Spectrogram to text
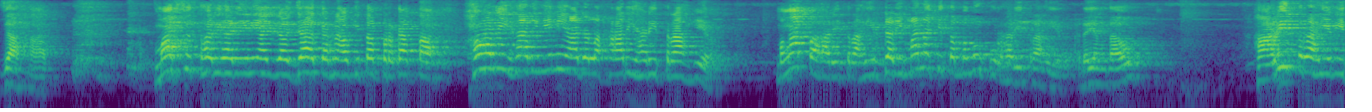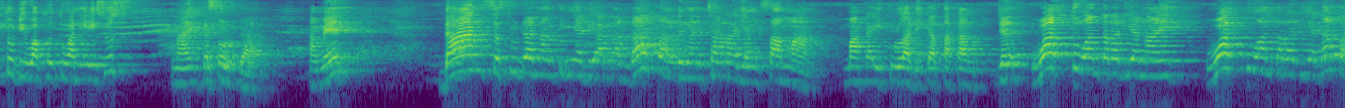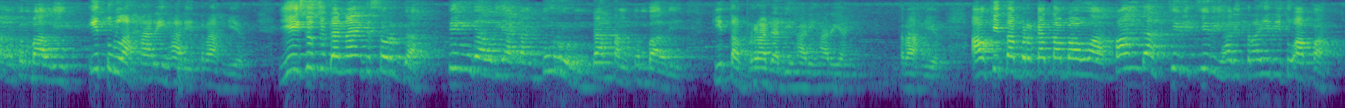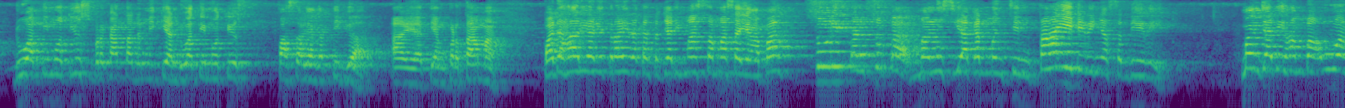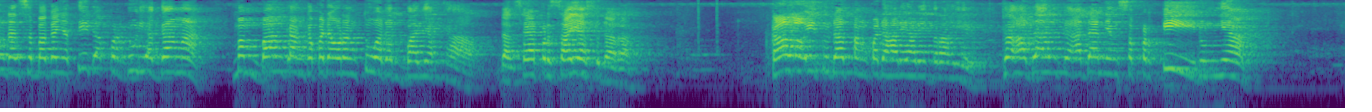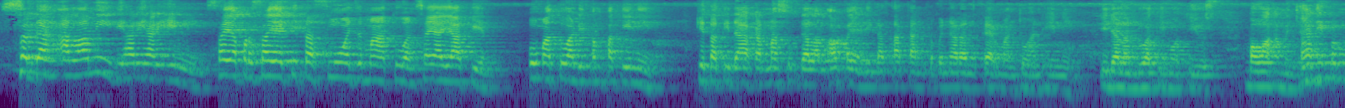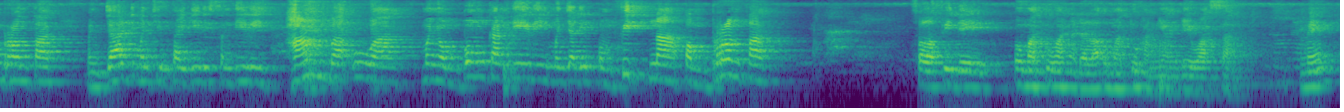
Jahat. Maksud hari-hari ini adalah jahat karena Alkitab berkata, hari-hari ini adalah hari-hari terakhir. Mengapa hari terakhir? Dari mana kita mengukur hari terakhir? Ada yang tahu? Hari terakhir itu di waktu Tuhan Yesus naik ke surga. Amin. Dan sesudah nantinya dia akan datang dengan cara yang sama. Maka itulah dikatakan waktu antara dia naik, waktu antara dia datang kembali, itulah hari-hari terakhir. Yesus sudah naik ke surga, tinggal dia akan turun, datang kembali. Kita berada di hari-hari yang terakhir. Alkitab berkata bahwa tanda ciri-ciri hari terakhir itu apa? 2 Timotius berkata demikian, 2 Timotius pasal yang ketiga, ayat yang pertama. Pada hari-hari terakhir akan terjadi masa-masa yang apa? Sulit dan sukar. Manusia akan mencintai dirinya sendiri. Menjadi hamba uang dan sebagainya. Tidak peduli agama. Membangkang kepada orang tua dan banyak hal. Dan saya percaya saudara. Kalau itu datang pada hari-hari terakhir. Keadaan-keadaan yang seperti dunia sedang alami di hari-hari ini. Saya percaya kita semua jemaat Tuhan, saya yakin umat Tuhan di tempat ini kita tidak akan masuk dalam apa yang dikatakan kebenaran firman Tuhan ini di dalam 2 Timotius bahwa akan menjadi pemberontak, menjadi mencintai diri sendiri, hamba uang, menyombongkan diri, menjadi pemfitnah, pemberontak. Solafide, umat Tuhan adalah umat Tuhan yang dewasa. Amin.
